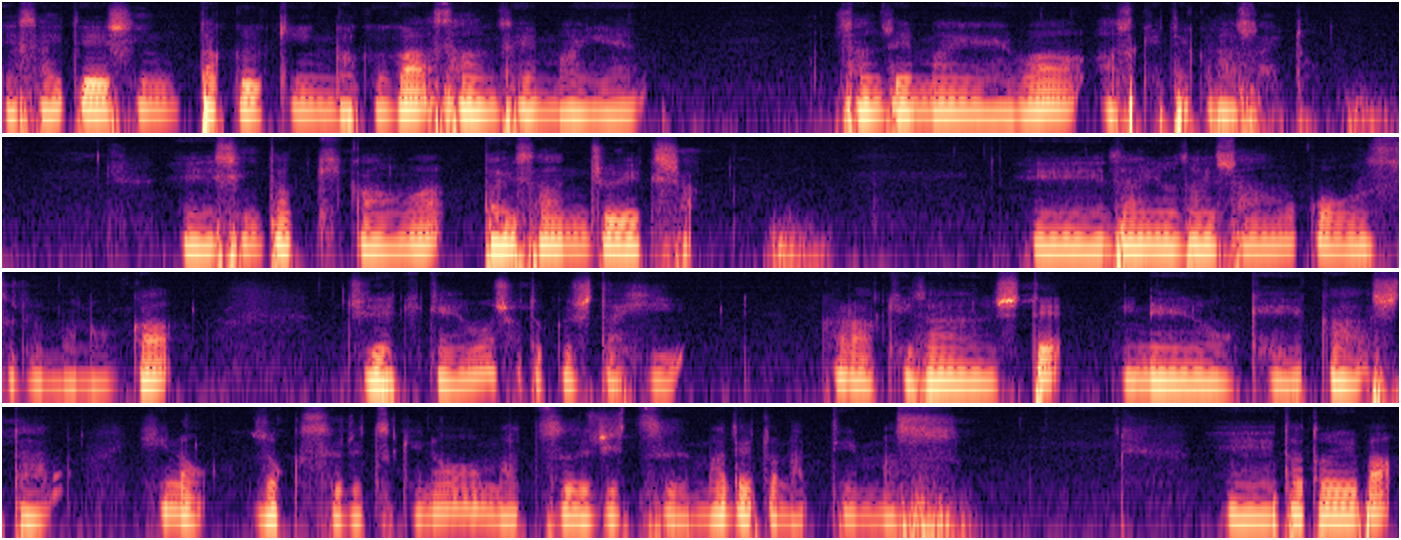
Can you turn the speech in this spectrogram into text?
で最低信託金額が3000万円。3000万円は預けてくださいと。えー、信託期間は第三受益者、えー、残余財産を交付する者が受益権を所得した日から起算して2年を経過した日の属する月の末日までとなっています。えー、例えば、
